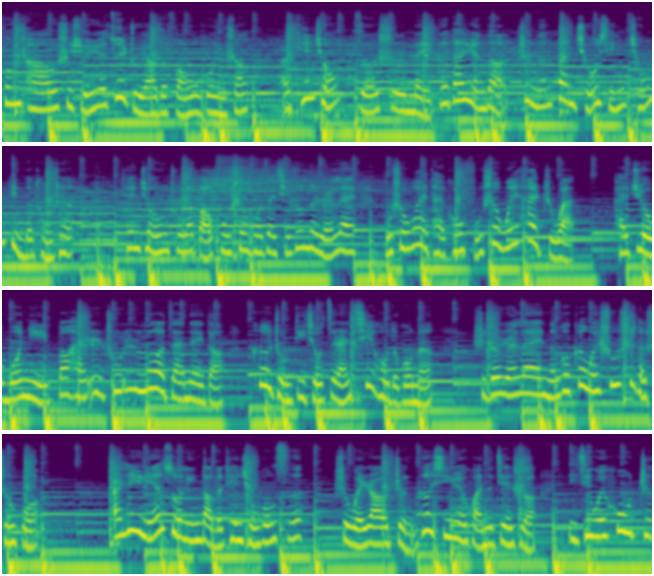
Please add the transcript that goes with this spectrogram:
蜂巢是学院最主要的防务供应商，而天穹则是每个单元的智能半球形穹顶的统称。天穹除了保护生活在其中的人类不受外太空辐射危害之外，还具有模拟包含日出日落在内的各种地球自然气候的功能，使得人类能够更为舒适的生活。而丽莲所领导的天穹公司是围绕整个星月环的建设以及维护整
